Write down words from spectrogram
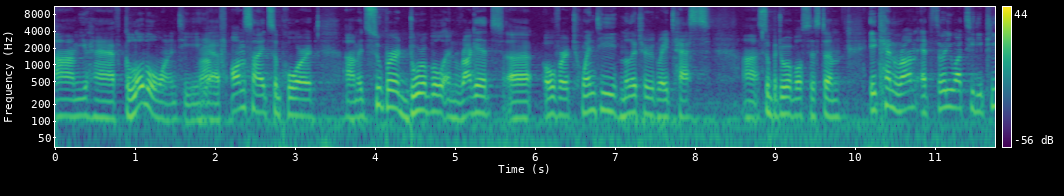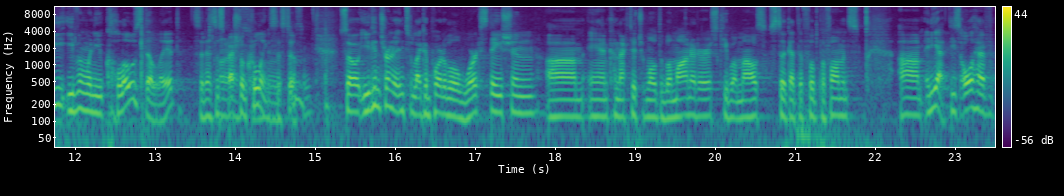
Um, you have global warranty. You have on-site support. Um, it's super durable and rugged. Uh, over 20 military grade tests. Uh, super durable system. It can run at 30 watt TDP even when you close the lid. So there's a special Oh, cooling Cooling system. So you can turn it into like a portable workstation um, and connect it to multiple monitors, keyboard, mouse, still get the full performance. Um, and yeah, these all have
